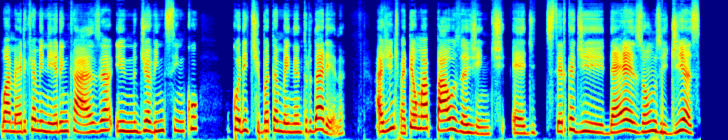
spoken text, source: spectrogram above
o América Mineiro em casa e no dia 25 Curitiba também dentro da arena. A gente vai ter uma pausa, gente, é, de cerca de 10, 11 dias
